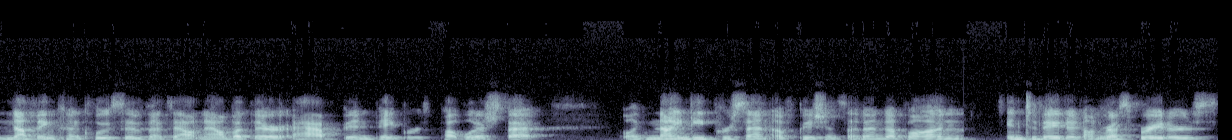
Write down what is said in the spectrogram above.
nothing conclusive that's out now, but there have been papers published that like 90% of patients that end up on intubated on respirators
